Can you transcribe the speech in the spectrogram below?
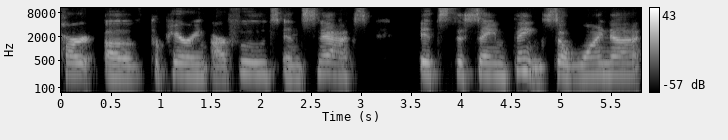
part of preparing our foods and snacks, it's the same thing. So why not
